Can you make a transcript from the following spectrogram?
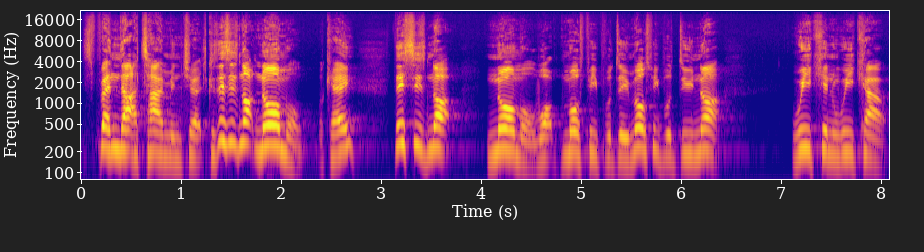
spend our time in church, because this is not normal, okay? This is not normal what most people do. Most people do not week in, week out,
